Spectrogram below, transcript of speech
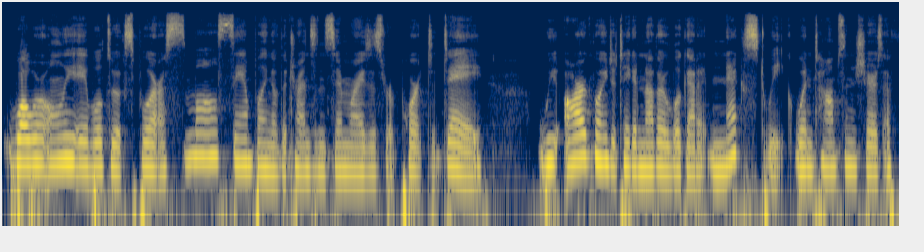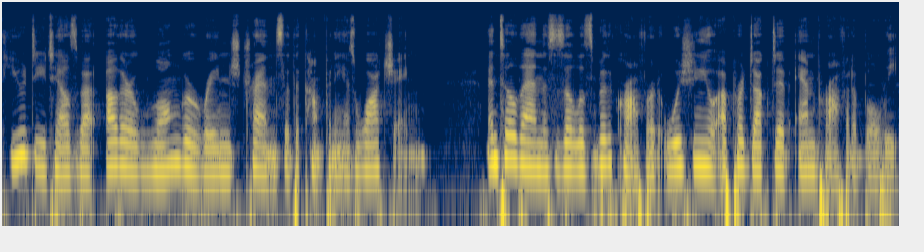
While we're only able to explore a small sampling of the trends in Symrise's report today, we are going to take another look at it next week when Thompson shares a few details about other longer range trends that the company is watching. Until then, this is Elizabeth Crawford wishing you a productive and profitable week.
